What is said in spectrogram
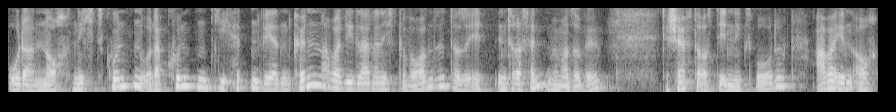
oder noch nicht Kunden oder Kunden, die hätten werden können, aber die leider nicht geworden sind, also Interessenten, wenn man so will. Geschäfte, aus denen nichts wurde, aber eben auch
